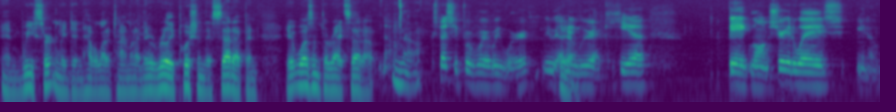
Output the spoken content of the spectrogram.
and we certainly didn't have a lot of time on it. They were really pushing this setup, and it wasn't the right setup. no no. especially for where we were. I Yeah. mean, we were at Kia, big long straightaways. You know,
